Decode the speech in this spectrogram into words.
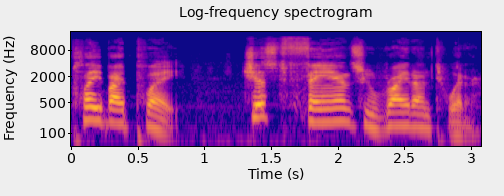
play by play, just fans who write on Twitter.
